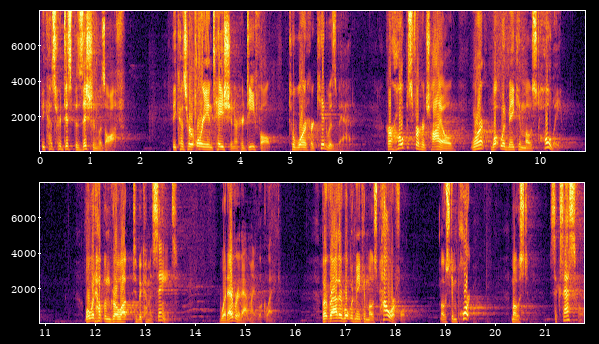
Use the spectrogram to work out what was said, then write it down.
because her disposition was off, because her orientation or her default toward her kid was bad. Her hopes for her child weren't what would make him most holy, what would help him grow up to become a saint, whatever that might look like, but rather what would make him most powerful, most important, most successful.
